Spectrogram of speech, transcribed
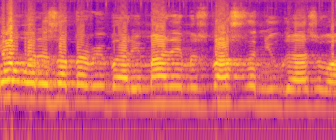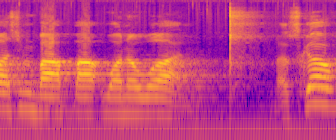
Yo, what is up everybody? My name is Basit and you guys are watching Bot Bot 101. Let's go.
